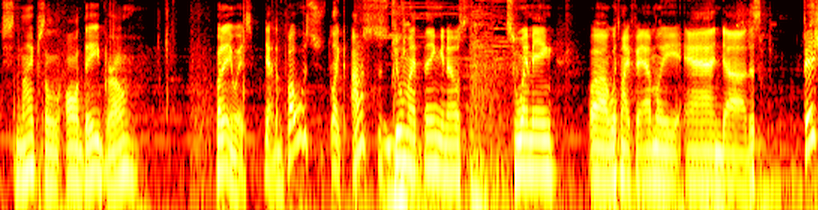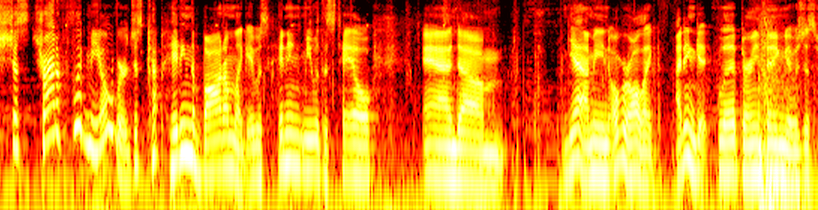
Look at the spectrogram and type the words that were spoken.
snipes all day, bro. But anyways, yeah, the boat was like, I was just doing my thing, you know, swimming uh, with my family. And uh, this fish just tried to flip me over. Just kept hitting the bottom. Like it was hitting me with his tail. And um, yeah, I mean, overall, like I didn't get flipped or anything. It was just,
